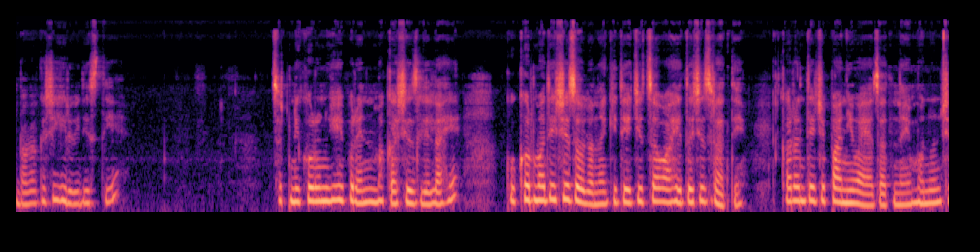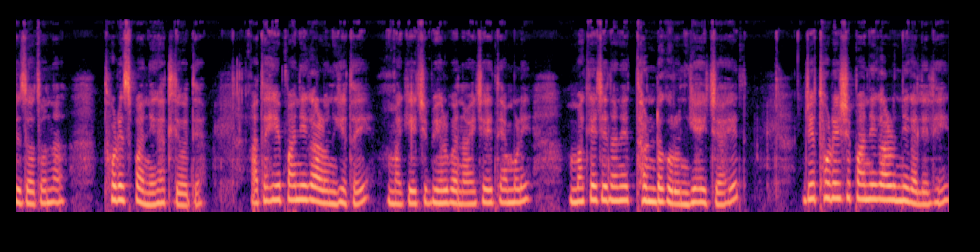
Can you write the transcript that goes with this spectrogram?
बघा कशी हिरवी दिसते चटणी करून घेईपर्यंत मका शिजलेला आहे. कुकरमध्ये शिजवलं ना की त्याची चव आहे तशीच राहते. कारण त्याचे पाणी वाया जात नाही म्हणून शिजवताना थोडेच पाणी घातले होते. आता हे पाणी गाळून घेत आहे. मक्याची भेळ बनवायची आहे त्यामुळे मक्याचे दाणे थंड करून घ्यायचे आहेत. जे थोडेसे पाणी गाळून निघालेले आहे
